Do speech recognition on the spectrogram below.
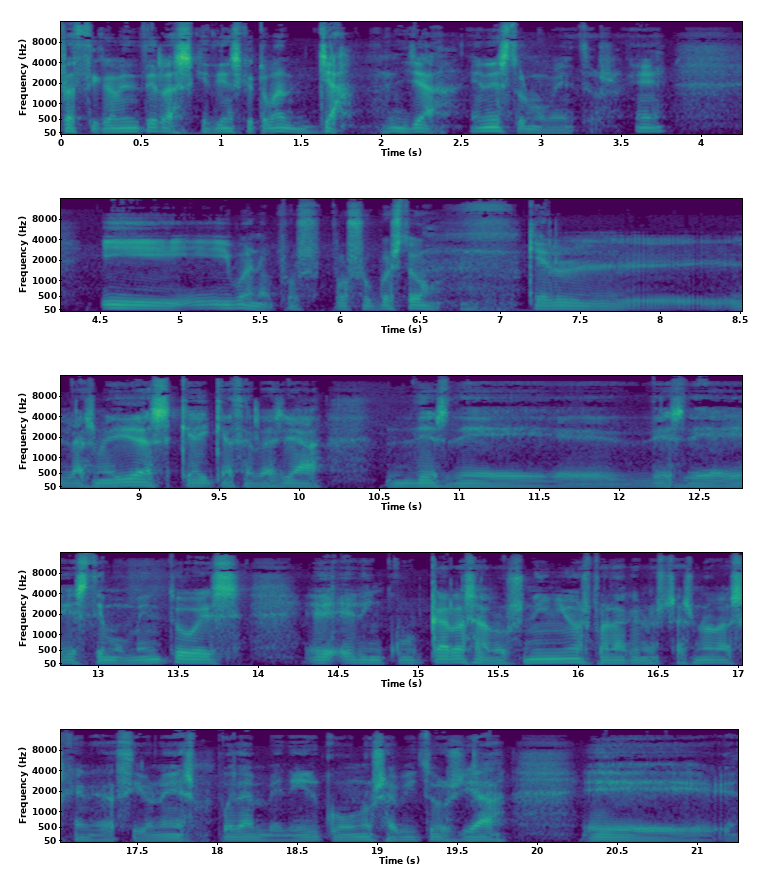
prácticamente las que tienes que tomar ya, ya, en estos momentos. ¿eh? Y, bueno, pues por supuesto que las medidas que hay que hacerlas ya desde, desde este momento es el inculcarlas a los niños para que nuestras nuevas generaciones puedan venir con unos hábitos ya eh,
